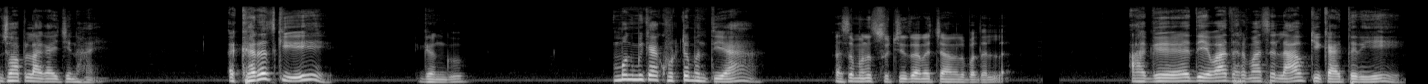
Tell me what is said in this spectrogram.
झोप लागायची नाही. खरंच की. गंगू. मग मी काय खोटं म्हणते या असं म्हणत सुचितानं चॅनल बदललं. अगं देवा धर्माचं लाव की काहीतरी.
